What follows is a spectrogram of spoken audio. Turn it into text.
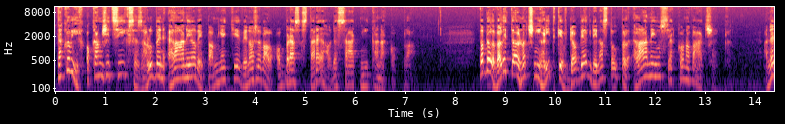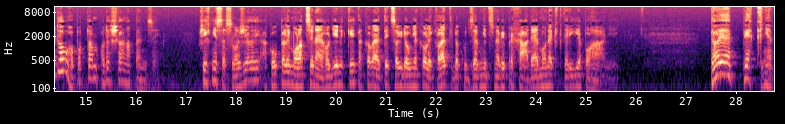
V takových okamžicích se z hlubin Elániovy paměti vynořoval obraz starého desátníka na kopla. To byl velitel noční hlídky v době, kdy nastoupil Elánius jako nováček. A nedlouho potom odešel na penzi. Všichni se složili a koupili mu laciné hodinky, takové ty, co jdou několik let, dokud zevnitř nevyprchá démonek, který je pohání. To je pěkně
